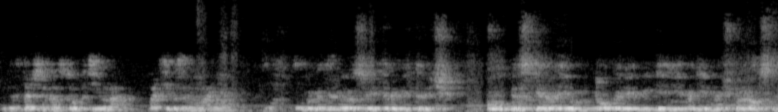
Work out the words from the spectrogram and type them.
достаточно конструктивно. Спасибо за внимание. Благодарю вас, Виктор Викторович. Колпинский район, Токарев Евгений Вадимович, пожалуйста.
